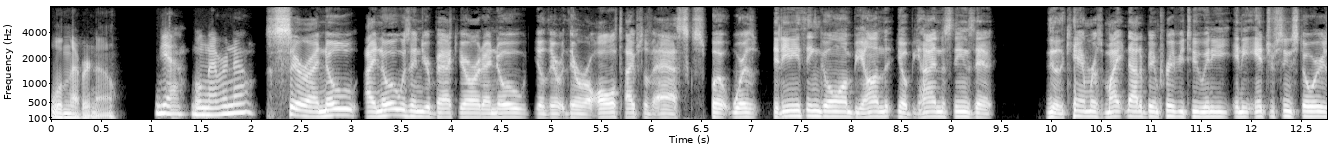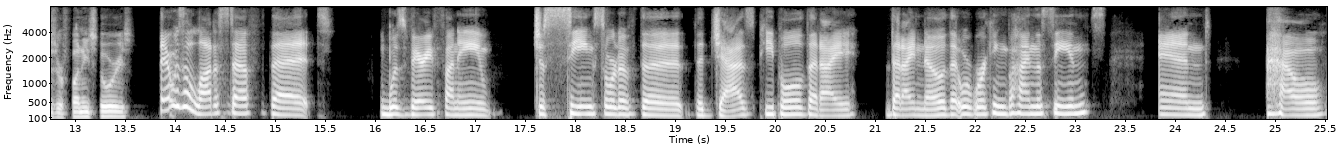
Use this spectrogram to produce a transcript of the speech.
we'll never know. Yeah, we'll never know. Sarah, I know, I know it was in your backyard. I know, you know there there are all types of asks, but was did anything go on beyond, the, you know, behind the scenes that you know, the cameras might not have been privy to? Any any interesting stories or funny stories? There was a lot of stuff that was very funny just seeing sort of the the jazz people that I that I know that were working behind the scenes and how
